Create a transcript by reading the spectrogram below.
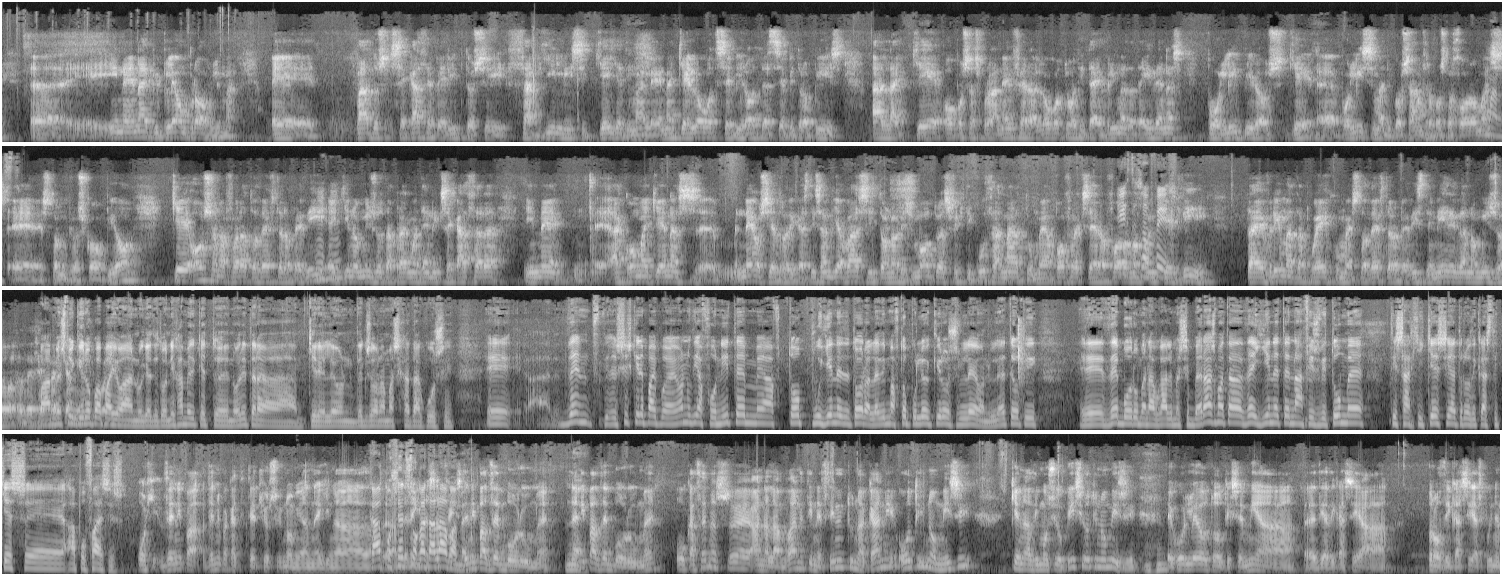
είναι ένα επιπλέον πρόβλημα. Ε, πάντως σε κάθε περίπτωση θα βγει λύση και για τη Μαλένα και λόγω της εμπειρότητας της Επιτροπής αλλά και όπως σας προανέφερα λόγω του ότι τα ευρήματα τα είδε ένας πολύπυρος και ε, πολύ σημαντικός άνθρωπος στο χώρο μας ε, στο μικροσκόπιο. Και όσον αφορά το δεύτερο εκεί νομίζω τα πράγματα είναι ξεκάθαρα. Είναι ε, ακόμα και ένας ε, νέος ιατροδικαστής, αν διαβάσει τον ορισμό του ασφιχτικού θανάτου με απόφραξη αεροφόρων οδών και δει τα ευρήματα που έχουμε στο δεύτερο παιδί στην Ήριδα, νομίζω δεν θα Πάμε στον κύριο Παπαϊωάννου, γιατί τον είχαμε και νωρίτερα, κύριε Λέων, δεν ξέρω αν μας είχατε ακούσει. Ε, δεν, εσείς κύριε Παπαϊωάννου διαφωνείτε με αυτό που γίνεται τώρα, δηλαδή με αυτό που λέει ο κύριος Λέων. Λέτε ότι ε, δεν μπορούμε να βγάλουμε συμπεράσματα, δεν γίνεται να αμφισβητούμε τις αρχικές ιατροδικαστικές ε, αποφάσεις. Όχι, δεν είπα, δεν είπα κάτι τέτοιο, συγγνώμη αν έγινα... Κάπως έτσι το καταλάβαμε. Δεν είπα δεν μπορούμε, ναι. δεν είπα δεν μπορούμε. Ο καθένας ε, αναλαμβάνει την ευθύνη του να κάνει ό,τι νομίζει και να δημοσιοποιήσει ό,τι Εγώ λέω το ότι σε μια ε, διαδικασία προδικασίας που είναι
